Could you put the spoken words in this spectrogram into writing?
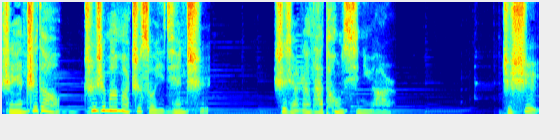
沈岩知道，春生妈妈之所以坚持，是想让他痛惜女儿。只是，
